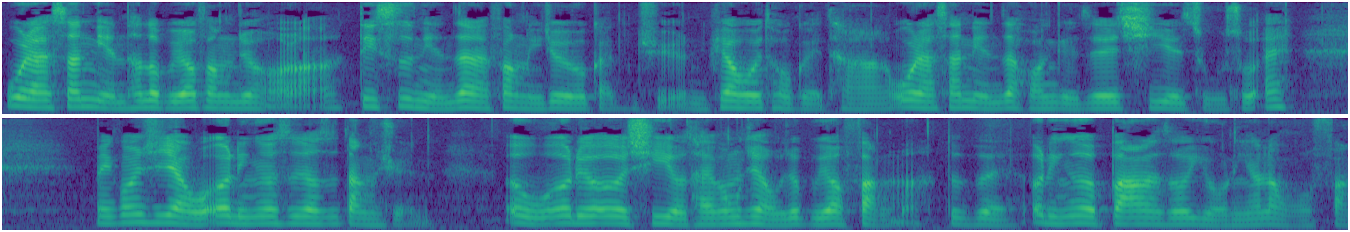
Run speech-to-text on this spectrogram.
未来三年他都不要放就好了，第四年再来放你就有感觉，你票会投给他，未来三年再还给这些企业主，说哎。没关系啊，我二零二四要是当选，二五、二六、二七有台风假，我就不要放嘛，对不对？二零二八的时候有，你要让我放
